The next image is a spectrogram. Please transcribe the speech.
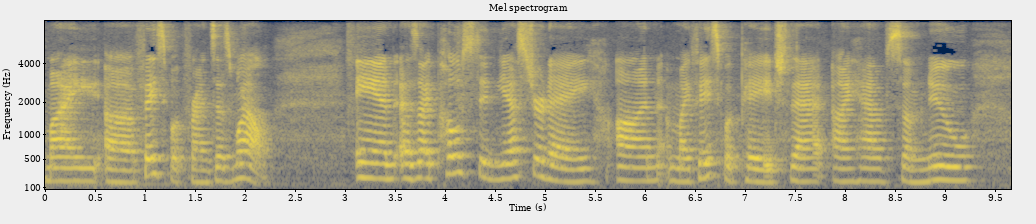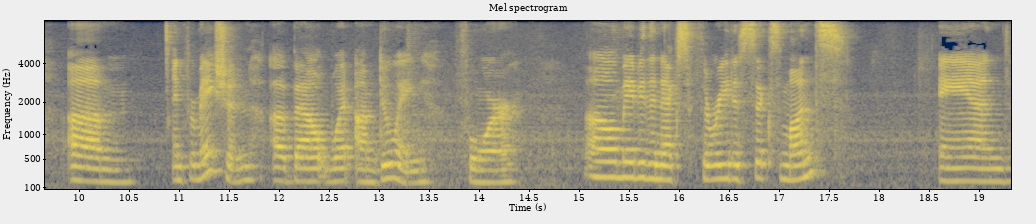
my uh, Facebook friends as well. And as I posted yesterday on my Facebook page that I have some new um, information about what I'm doing for, oh, maybe the next three to six months. And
